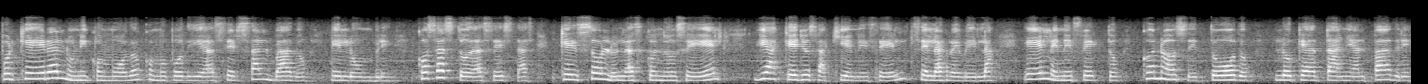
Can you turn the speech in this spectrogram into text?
porque era el único modo como podía ser salvado el hombre. Cosas todas estas que solo las conoce Él y aquellos a quienes Él se las revela. Él, en efecto, conoce todo lo que atañe al Padre.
